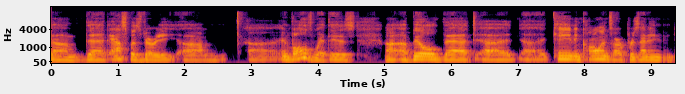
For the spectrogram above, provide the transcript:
um, that ASPA is very um, uh, involved with is a bill that uh, uh, Kaine and Collins are presenting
